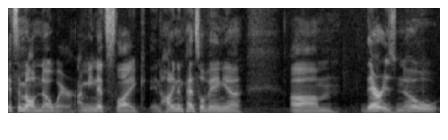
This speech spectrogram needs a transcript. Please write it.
It's in the middle of nowhere. I mean, it's like in Huntingdon, Pennsylvania. Um, there is no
